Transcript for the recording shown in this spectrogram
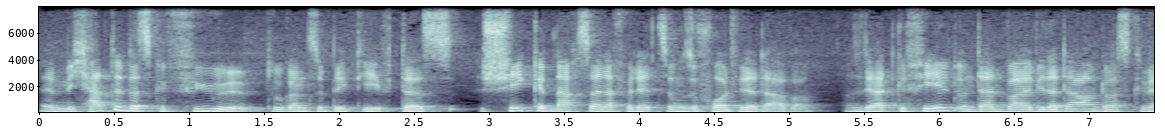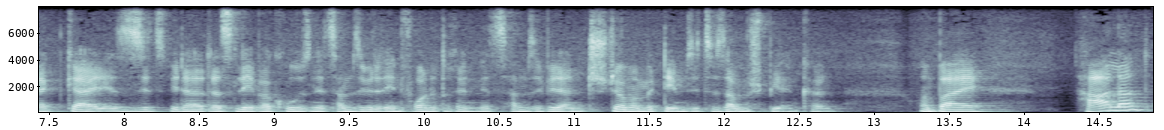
Ähm, ich hatte das Gefühl, so ganz subjektiv, dass Schick nach seiner Verletzung sofort wieder da war. Also der hat gefehlt und dann war er wieder da und du hast gemerkt, geil, jetzt ist jetzt wieder das Leverkusen, jetzt haben sie wieder den vorne drin, jetzt haben sie wieder einen Stürmer, mit dem sie zusammenspielen können. Und bei Haaland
